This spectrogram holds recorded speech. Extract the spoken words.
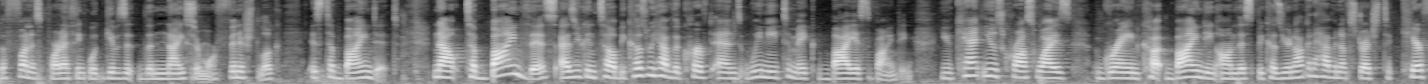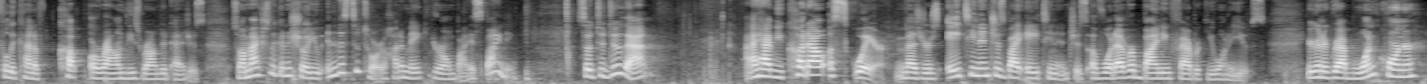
the funnest part, I think what gives it the nicer, more finished look, is to bind it. Now, to bind this, as you can tell, because we have the curved ends, we need to make bias binding. You can't use crosswise grain cut binding on this because you're not going to have enough stretch to carefully kind of cup around these rounded edges. So I'm actually going to show you in this tutorial how to make your own bias binding. So to do that, I have you cut out a square, measures 18 inches by 18 inches of whatever binding fabric you want to use. You're going to grab one corner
